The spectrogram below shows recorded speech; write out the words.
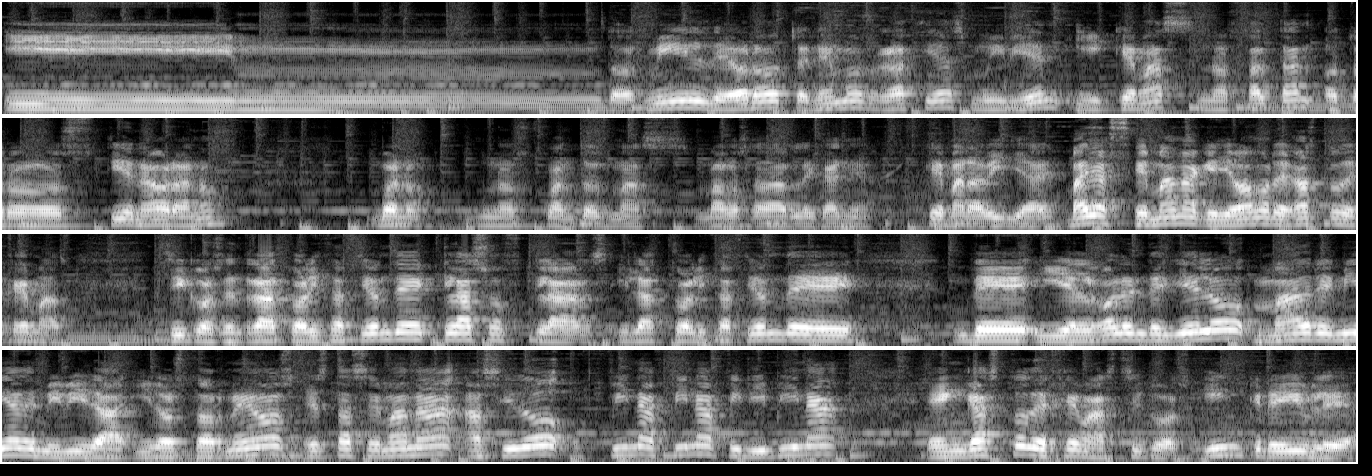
Y... Mmm, 2000 de oro tenemos, gracias, muy bien. ¿Y qué más? Nos faltan otros 100 ahora, ¿no? Bueno, unos cuantos más. Vamos a darle caña. Qué maravilla, ¿eh? Vaya semana que llevamos de gasto de gemas. Chicos, entre la actualización de Clash of Clans y la actualización de, y el golem de hielo, madre mía de mi vida. Y los torneos, esta semana ha sido fina, fina, filipina en gasto de gemas, chicos. Increíble.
